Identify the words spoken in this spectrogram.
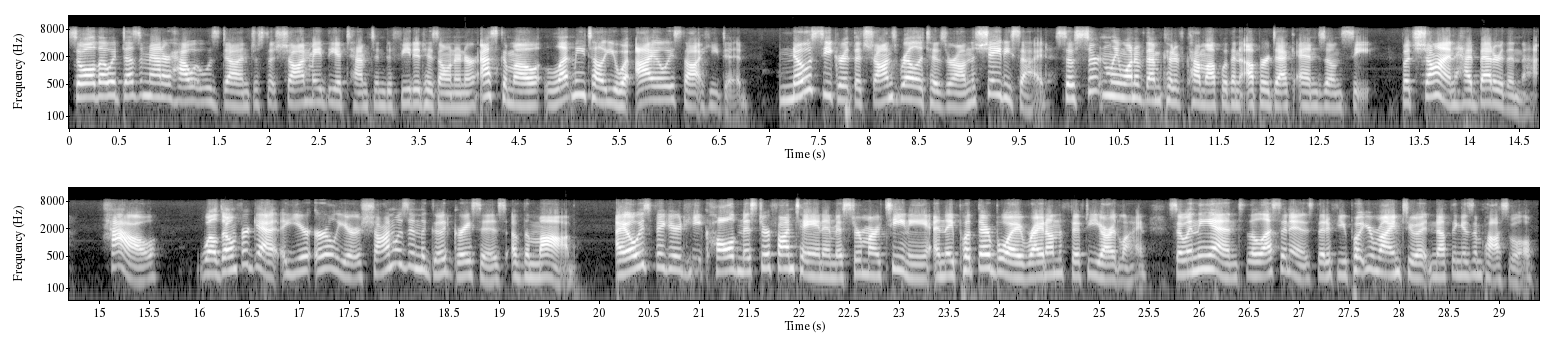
So, although it doesn't matter how it was done, just that Shawn made the attempt and defeated his own inner Eskimo, let me tell you what I always thought he did. No secret that Shawn's relatives are on the shady side, so certainly one of them could have come up with an upper deck end zone seat. But Shawn had better than that. How? Well, don't forget, a year earlier, Shawn was in the good graces of the mob. I always figured he called Mr. Fontaine and Mr. Martini, and they put their boy right on the 50 yard line. So, in the end, the lesson is that if you put your mind to it, nothing is impossible.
